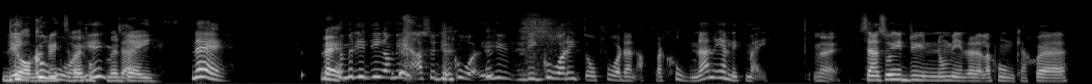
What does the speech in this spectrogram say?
Det jag vill inte vara ihop med inte. dig. Nej, Nej. ja, men det är det jag menar, alltså det går, hur- det går inte att få den attraktionen enligt mig. Nej. Sen så är din och min relation kanske,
